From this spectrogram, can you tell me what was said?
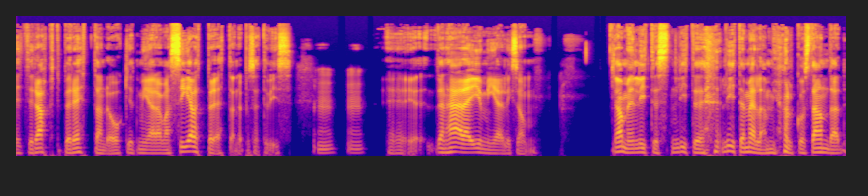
ett rappt berättande och ett mer avancerat berättande på sätt och vis. Mm. Mm. Eh, den här är ju mer liksom, ja men lite, lite, lite mellanmjölk och standard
